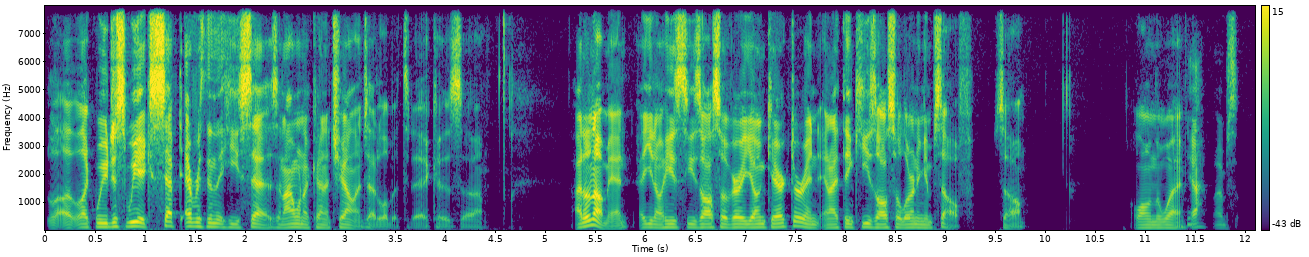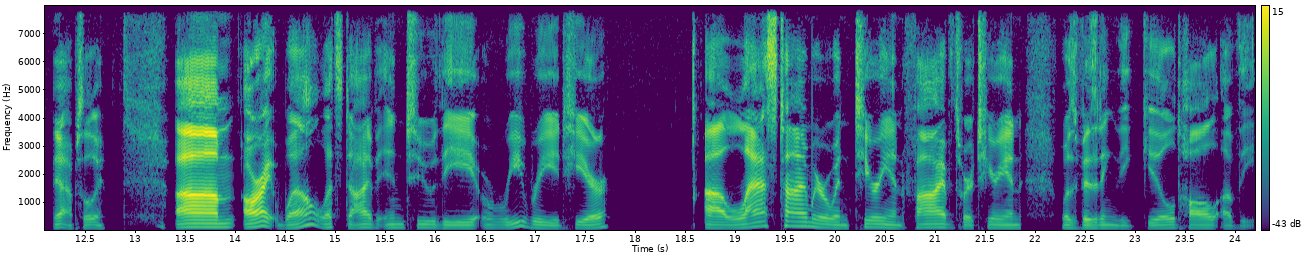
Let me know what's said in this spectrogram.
like we just we accept everything that he says and i want to kind of challenge that a little bit today because uh, i don't know man you know he's he's also a very young character and, and i think he's also learning himself so along the way Yeah, yeah, absolutely. Um, all right, well, let's dive into the reread here. Uh, last time we were in Tyrion 5. That's where Tyrion was visiting the Guild Hall of the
